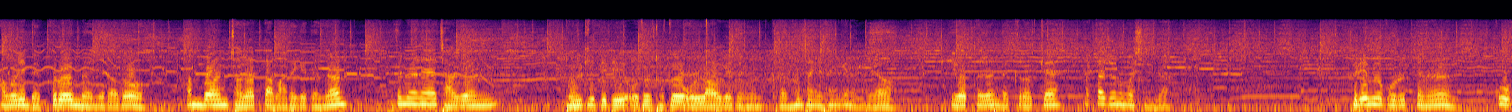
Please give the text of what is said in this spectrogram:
아무리 매끄러운 면이라도 한번 젖었다 마르게 되면 표면에 작은 돌기들이 오돌토돌 올라오게 되는 그런 현상이 생기는데요. 이것들을 매끄럽게 닦아주는 것입니다. 그림을 고를 때는 꼭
